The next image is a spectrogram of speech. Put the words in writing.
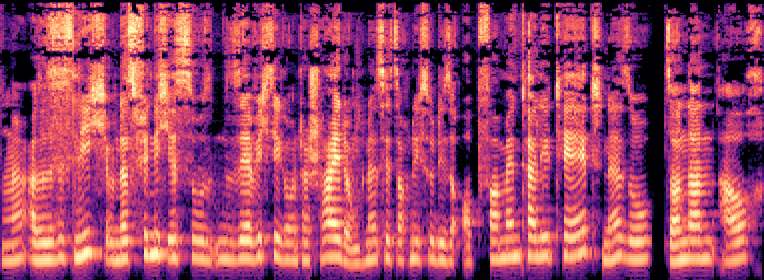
Ne? Also es ist nicht, und das finde ich ist so eine sehr wichtige Unterscheidung. Ne? Es ist jetzt auch nicht so diese Opfermentalität, ne? so, sondern auch,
